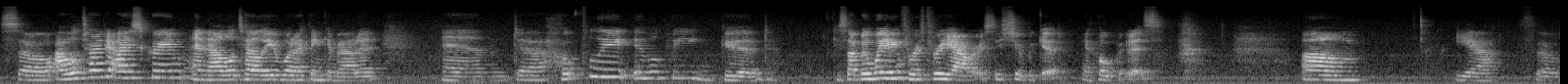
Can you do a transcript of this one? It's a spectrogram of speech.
So I will try the ice cream and I will tell you what I think about it. And uh, hopefully it will be good. Because I've been waiting for three hours. It should be good. I hope it is. Um, yeah, so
